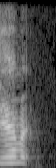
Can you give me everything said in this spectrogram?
damn it.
